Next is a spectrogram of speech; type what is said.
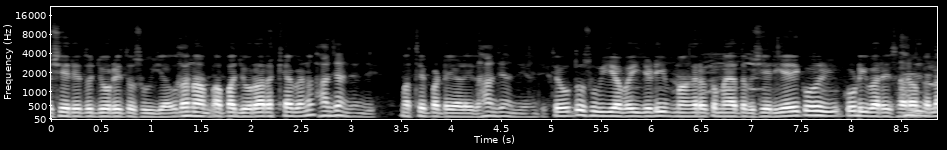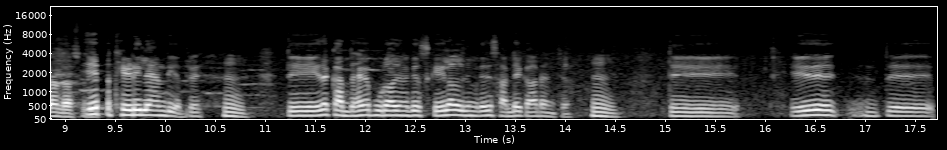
ਬਸ਼ੇਰੇ ਤੋਂ ਜੋਰੇ ਤੋਂ ਸੂਈ ਆ ਉਹਦਾ ਨਾਮ ਆਪਾਂ ਜੋਰਾ ਰੱਖਿਆ ਬੈ ਨਾ? ਹਾਂਜੀ ਹਾਂਜੀ ਹਾਂਜੀ। ਮੱਥੇ ਪੱਟੇ ਵਾਲੇ ਦਾ। ਹਾਂਜੀ ਹਾਂਜੀ ਹਾਂਜੀ। ਤੇ ਉਹ ਤੋਂ ਸੂਈ ਆ ਬਾਈ ਜਿਹੜੀ ਮੰਗਰ ਕਮੈਤ ਬਸ਼ੇਰੀ ਆ ਇਹ ਘੋੜੀ ਬਾਰੇ ਸਾਰਾ ਪਹਿਲਾਂ ਦੱਸ ਇਹ ਪਥੇੜੀ ਲੈਣ ਦੀ ਆ ਵੀਰੇ। ਹੂੰ। ਤੇ ਇਹਦਾ ਕੱਦ ਹੈਗਾ ਪੂਰਾ ਜਿਵੇਂ ਕਿ ਸਕੇਲ ਵਾਲਾ ਜਿਵੇਂ ਕਹਿੰਦੇ 6.5 ਇੰਚ। ਹੂੰ। ਤੇ ਇਹ ਤੇ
